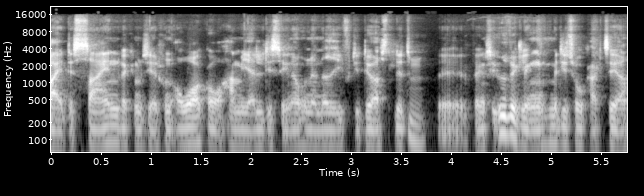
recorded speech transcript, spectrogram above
by design, hvad kan man sige, at hun overgår ham i alle de scener, hun er med i, fordi det er også lidt, mm. øh, hvad kan man sige, udviklingen med de to karakterer.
